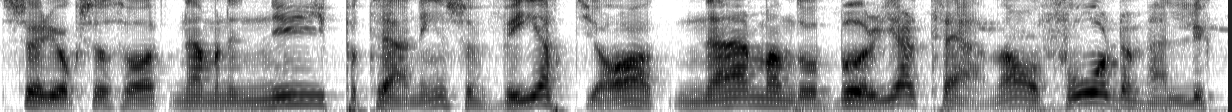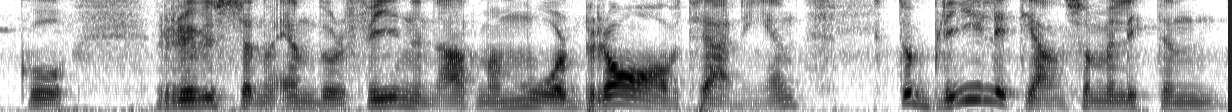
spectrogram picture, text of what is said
så är det också så att när man är ny på träningen så vet jag att när man då börjar träna och får de här lyckorusen och endorfinerna, att man mår bra av träningen, då blir det lite grann som en liten,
